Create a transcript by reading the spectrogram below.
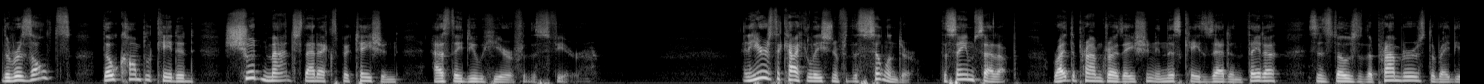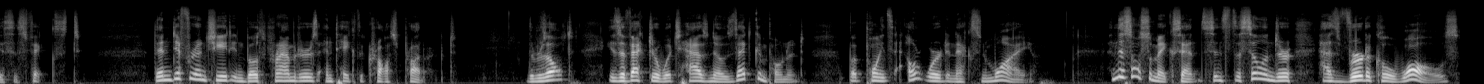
The results, though complicated, should match that expectation as they do here for the sphere. And here's the calculation for the cylinder, the same setup. Write the parameterization, in this case z and theta, since those are the parameters, the radius is fixed. Then differentiate in both parameters and take the cross product. The result is a vector which has no z component, but points outward in x and y. And this also makes sense, since the cylinder has vertical walls,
